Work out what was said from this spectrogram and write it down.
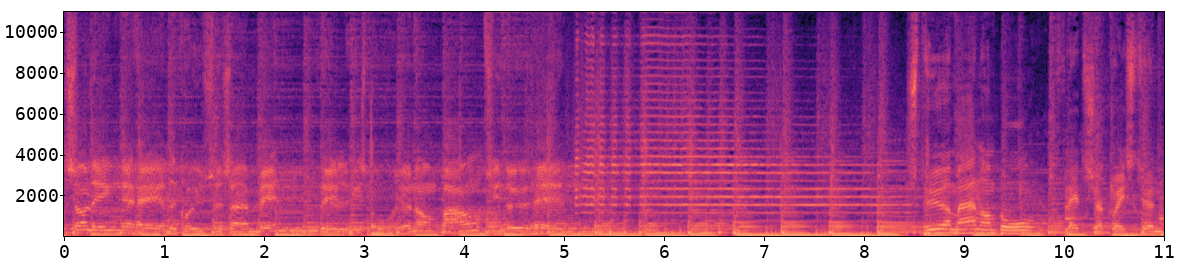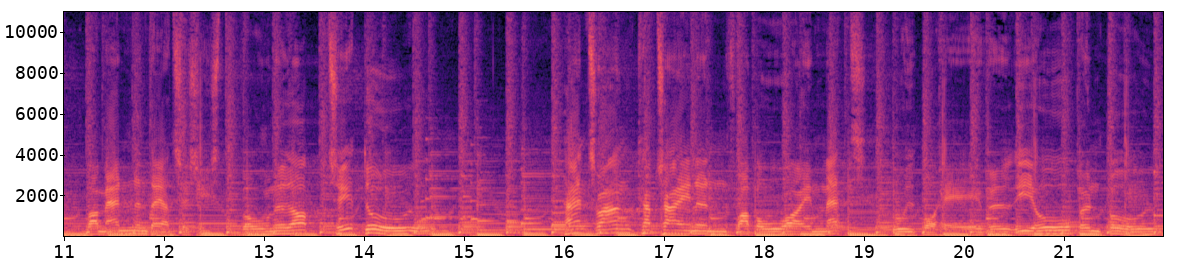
så længe havet krydses af mænd Vil historien om Bounty dø hen. Styrmand ombord, Fletcher Christian Var manden der til sidst vågnet op til død. Han tvang kaptajnen fra bord en nat Ud på havet i åben båd.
